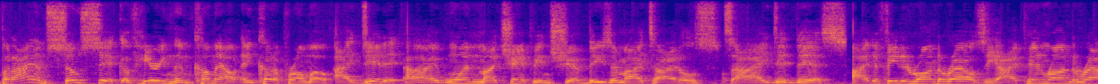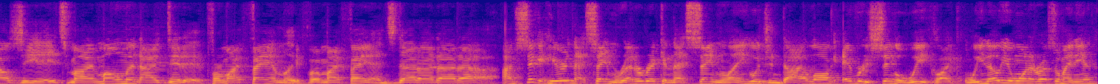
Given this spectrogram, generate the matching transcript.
but I am so sick of hearing them come out and cut a promo. I did it. I won my championship. These are my titles. I did this. I defeated Ronda Rousey. I pinned Ronda Rousey. It's my moment. I did it. For my family. For my fans. Da da da da. I'm sick of hearing that same rhetoric and that same language and dialogue every single week. Like, we know you won at WrestleMania.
